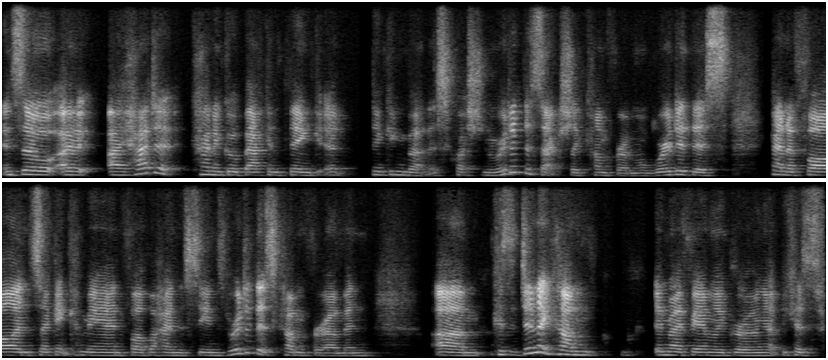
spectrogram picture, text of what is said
And so I, I had to kind of go back and think, uh, thinking about this question, where did this actually come from? Or where did this kind of fall in second command, fall behind the scenes? Where did this come from? And because um, it didn't come in my family growing up because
